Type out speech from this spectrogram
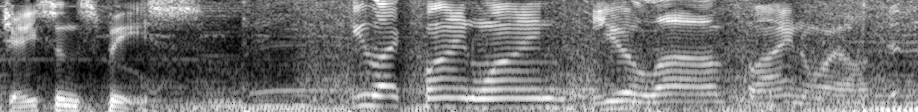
Jason Spiess. If you like fine wine, you'll love fine oil.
